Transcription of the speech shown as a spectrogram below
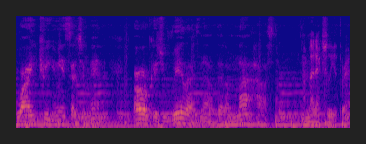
Why are you treating me in such a manner? Oh, because you realize now that I'm not hostile. I'm not actually a threat.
